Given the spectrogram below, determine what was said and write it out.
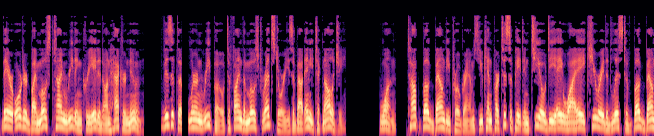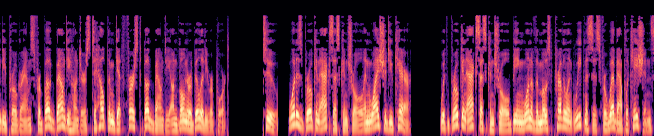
They are ordered by most time reading created on HackerNoon. Visit the Learn repo to find the most read stories about any technology. 1. Top bug bounty programs You can participate in TODAYA curated list of bug bounty programs for bug bounty hunters to help them get first bug bounty on vulnerability report. 2. What is broken access control and why should you care? With broken access control being one of the most prevalent weaknesses for web applications,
